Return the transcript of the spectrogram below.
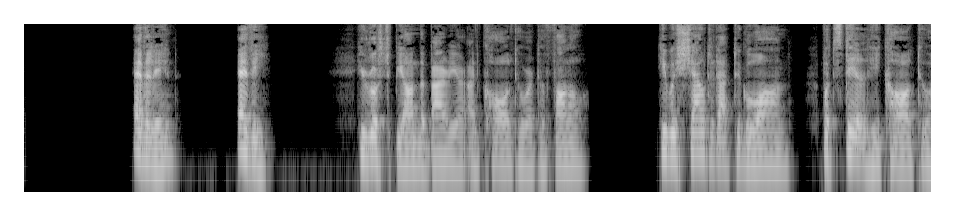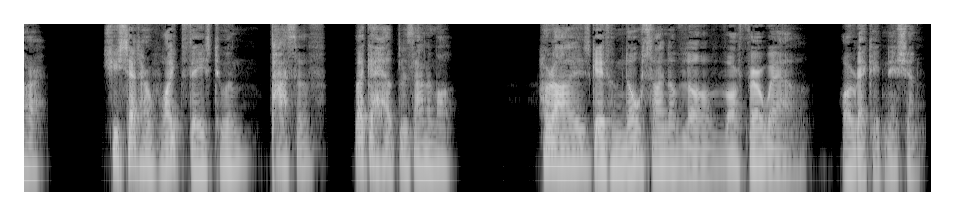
Eveline! Evie! He rushed beyond the barrier, and called to her to follow. He was shouted at to go on, but still he called to her. She set her white face to him, passive, like a helpless animal. Her eyes gave him no sign of love, or farewell, or recognition.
